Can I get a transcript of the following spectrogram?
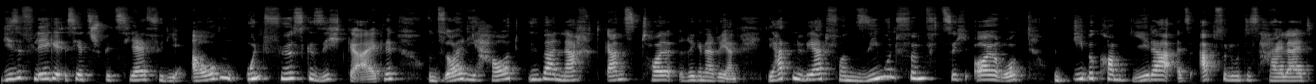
Diese Pflege ist jetzt speziell für die Augen und fürs Gesicht geeignet und soll die Haut über Nacht ganz toll regenerieren. Die hat einen Wert von 57 Euro und die bekommt jeder als absolutes Highlight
